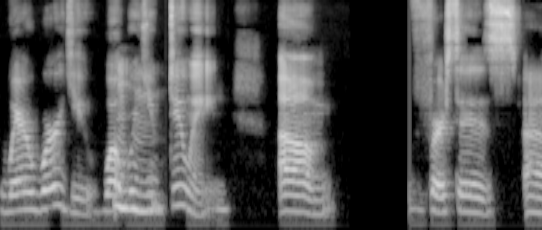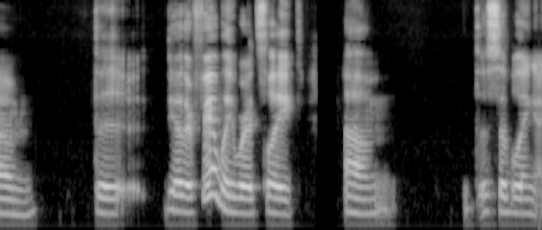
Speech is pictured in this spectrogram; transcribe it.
Where were you? What mm-hmm. were you mm-hmm. doing? Um versus um the the other family where it's like um the sibling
